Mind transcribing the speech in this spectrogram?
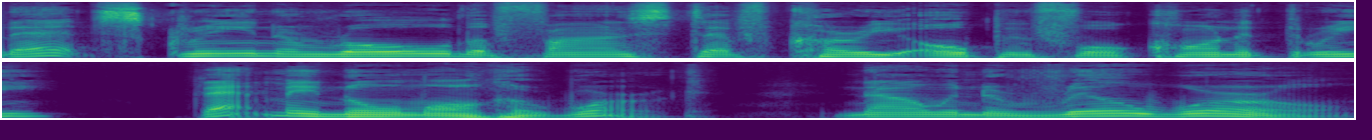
that screen and roll to find Steph Curry open for a corner three, that may no longer work. Now in the real world,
